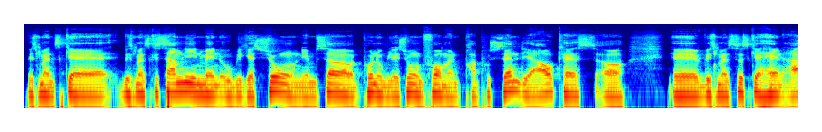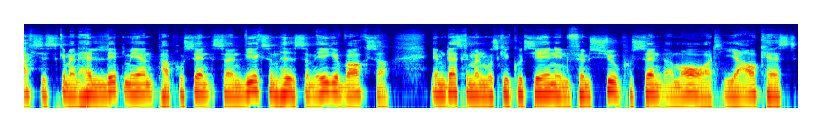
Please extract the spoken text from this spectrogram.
Hvis man skal, hvis man skal sammenligne med en obligation, jamen så på en obligation får man et par procent i afkast, og øh, hvis man så skal have en aktie, så skal man have lidt mere end et par procent. Så en virksomhed, som ikke vokser, jamen der skal man måske kunne tjene en 5-7 procent om året i afkast.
